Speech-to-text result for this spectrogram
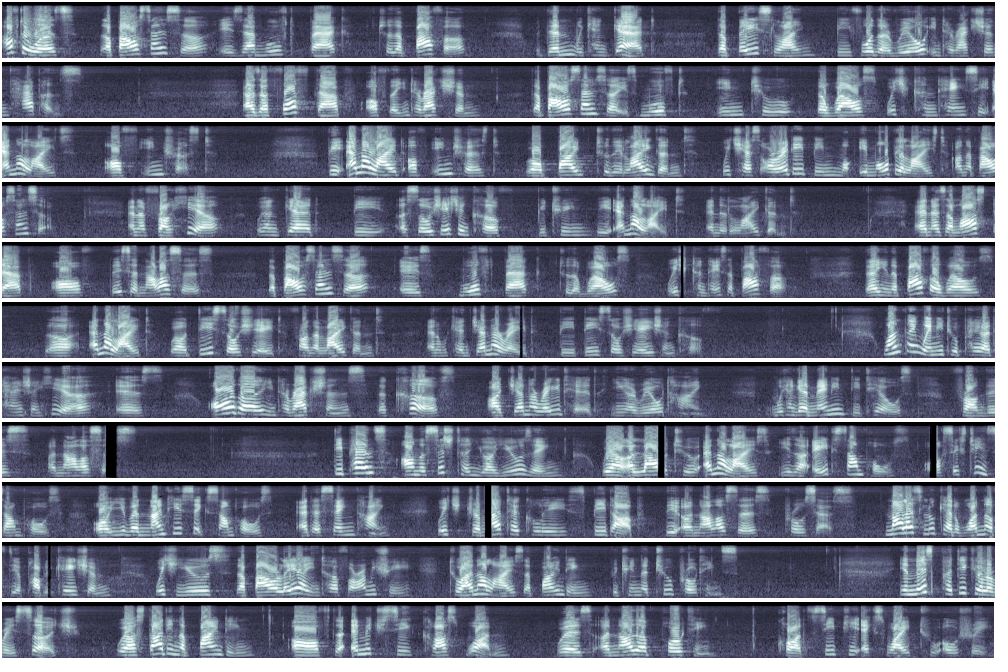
Afterwards, the biosensor is then moved back to the buffer. Then we can get the baseline before the real interaction happens. As a fourth step of the interaction, the biosensor is moved into the wells which contains the analyte of interest. The analyte of interest will bind to the ligand which has already been immobilized on the biosensor. And from here, we can get the association curve between the analyte and the ligand. And as a last step of this analysis, the biosensor is moved back to the wells which contains a buffer. Then in the buffer wells, the analyte will dissociate from the ligand and we can generate the dissociation curve. One thing we need to pay attention here is all the interactions, the curves, are generated in a real time. We can get many details from this analysis. Depends on the system you are using, we are allowed to analyze either 8 samples or 16 samples or even 96 samples at the same time, which dramatically speed up the analysis process. Now let's look at one of the publications which use the biolayer interferometry to analyze the binding between the two proteins. In this particular research, we are studying the binding of the MHC class 1 with another protein called CPXV203.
